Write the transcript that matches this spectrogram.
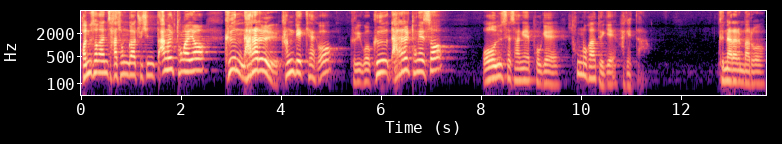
번성한 자손과 주신 땅을 통하여 그 나라를 강대케 하고 그리고 그 나라를 통해서 온 세상의 복의 통로가 되게 하겠다. 그 나라는 바로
